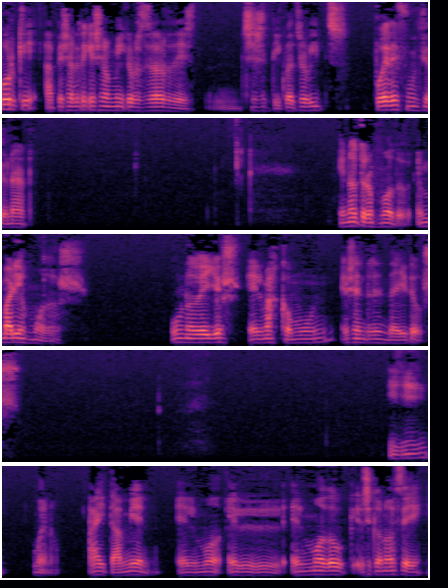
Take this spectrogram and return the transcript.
Porque, a pesar de que sea un microprocesador de 64 bits, puede funcionar en otros modos, en varios modos. Uno de ellos, el más común, es en 32. Y, bueno, hay también el, el, modo que se conoce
